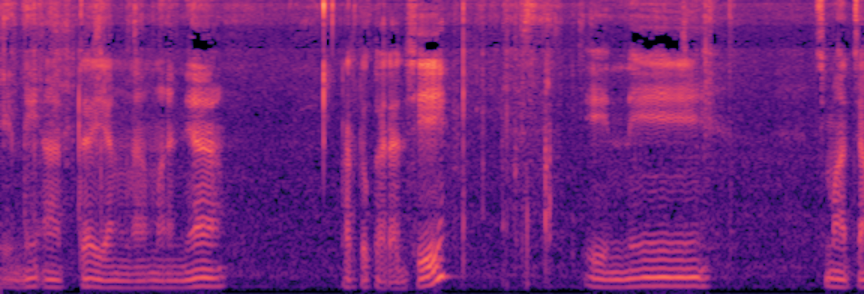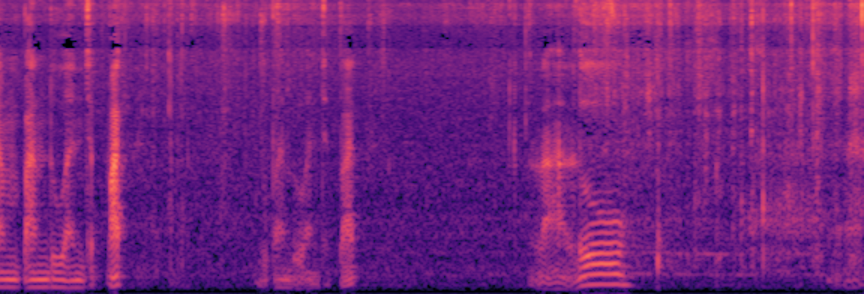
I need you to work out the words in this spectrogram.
Ini ada yang namanya kartu garansi ini semacam panduan cepat. Panduan cepat. Lalu nah,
